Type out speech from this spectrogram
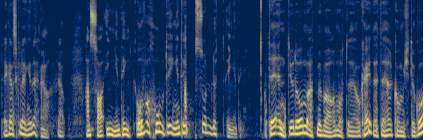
Det er ganske lenge, det. Ja. Ja. Han sa ingenting. Overhodet ingenting. Absolutt ingenting. Det endte jo da med at vi bare måtte OK, dette her kommer ikke til å gå.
